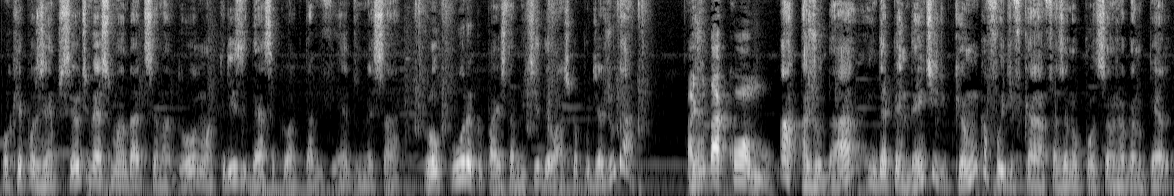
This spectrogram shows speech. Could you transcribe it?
porque, por exemplo, se eu tivesse mandado de senador, numa crise dessa que o está vivendo, nessa loucura que o país está metido, eu acho que eu podia ajudar. Ajudar como? Ah, ajudar, independente, de, porque eu nunca fui de ficar fazendo oposição, jogando pedra.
